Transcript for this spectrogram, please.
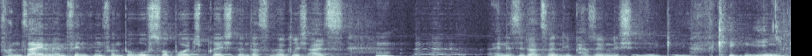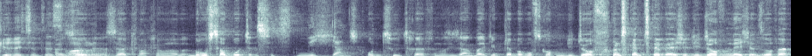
von seinem Empfinden von Berufsverbot spricht und das wirklich als hm. eine Situation, die persönlich gegen ihn gerichtet ist. Persönlich ist ja Quatsch, aber Berufsverbot ist jetzt nicht ganz unzutreffend, muss ich sagen, weil es gibt ja Berufsgruppen, die dürfen und es gibt ja welche, die dürfen nicht. Insofern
